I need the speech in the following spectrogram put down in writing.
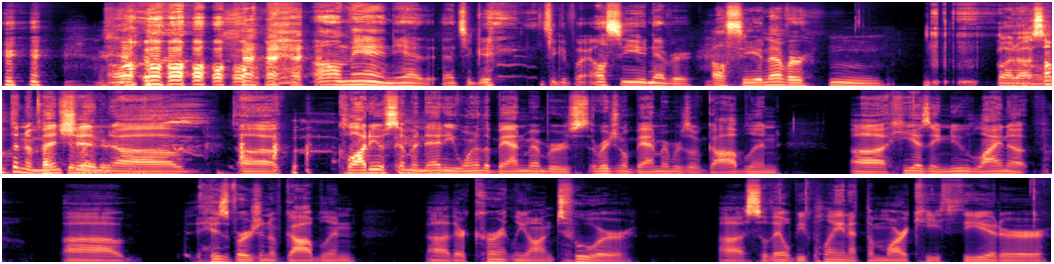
Oh, oh man, yeah, that's a good that's a good point. I'll see you never. I'll see you never. But uh, Oh, something to mention: uh, uh, Claudio Simonetti, one of the band members, original band members of Goblin, uh, he has a new lineup. Uh, his version of Goblin. Uh, they're currently on tour, uh, so they'll be playing at the Marquee Theater.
